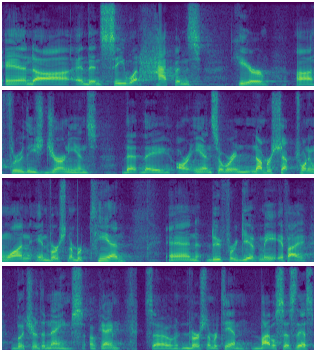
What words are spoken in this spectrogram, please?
and, uh, and then see what happens here uh, through these journeyings that they are in. So we're in Numbers chapter 21 in verse number 10 and do forgive me if I butcher the names, okay? So, verse number 10, the Bible says this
